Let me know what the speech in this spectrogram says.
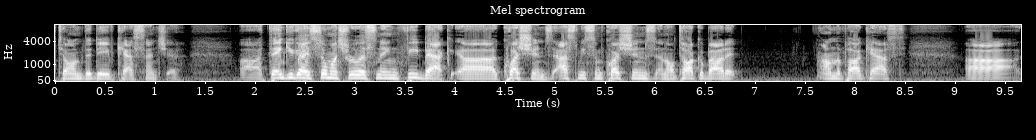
tell them the Dave Cast sent you. Uh, thank you guys so much for listening. Feedback, uh, questions. Ask me some questions and I'll talk about it on the podcast. Uh,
